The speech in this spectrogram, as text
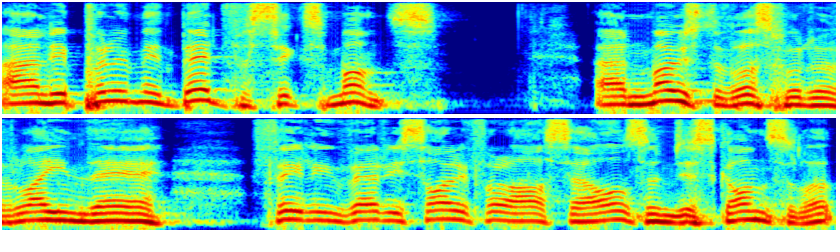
And it put him in bed for six months. And most of us would have lain there feeling very sorry for ourselves and disconsolate.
